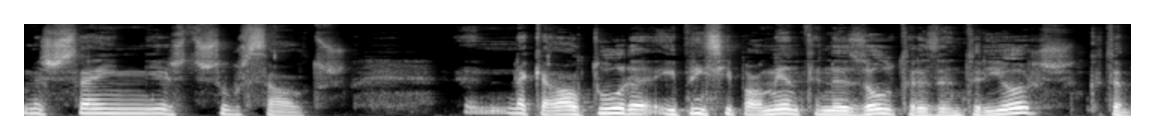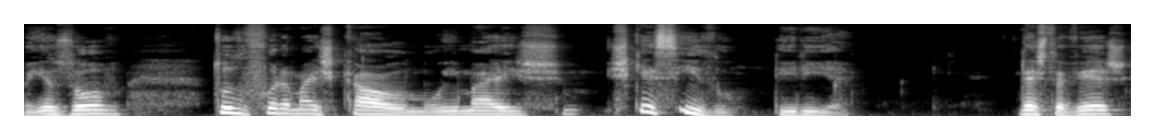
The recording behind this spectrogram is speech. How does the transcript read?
mas sem estes sobressaltos. Naquela altura, e principalmente nas outras anteriores, que também as houve, tudo fora mais calmo e mais esquecido, diria. Desta vez,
